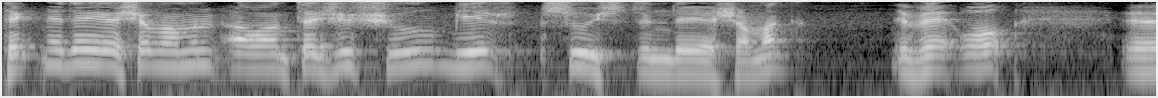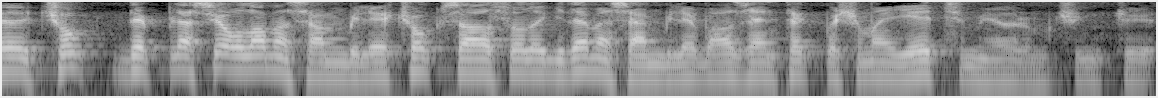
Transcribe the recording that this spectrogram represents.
Teknede yaşamamın avantajı şu bir su üstünde yaşamak ve o e, çok deplase olamasam bile, çok sağa sola gidemesem bile bazen tek başıma yetmiyorum çünkü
